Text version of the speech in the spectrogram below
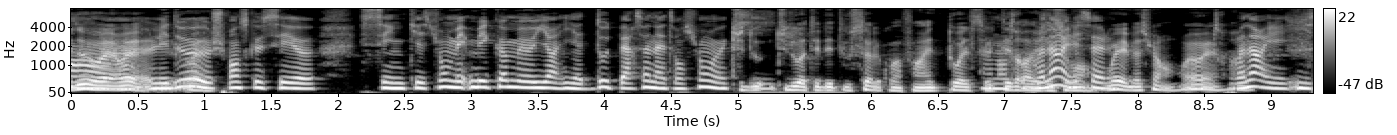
hein, deux, ouais, ouais. les deux. Ouais. Je pense que c'est euh, c'est une question, mais mais comme euh, il y a, il y a d'autres personnes, attention, euh, Tu, qui do- tu dois t'aider tout seul, quoi. Enfin, aide-toi, elle Un t'aidera. entrepreneur, il est seul. Ouais, bien sûr. L'entrepreneur, il, il,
